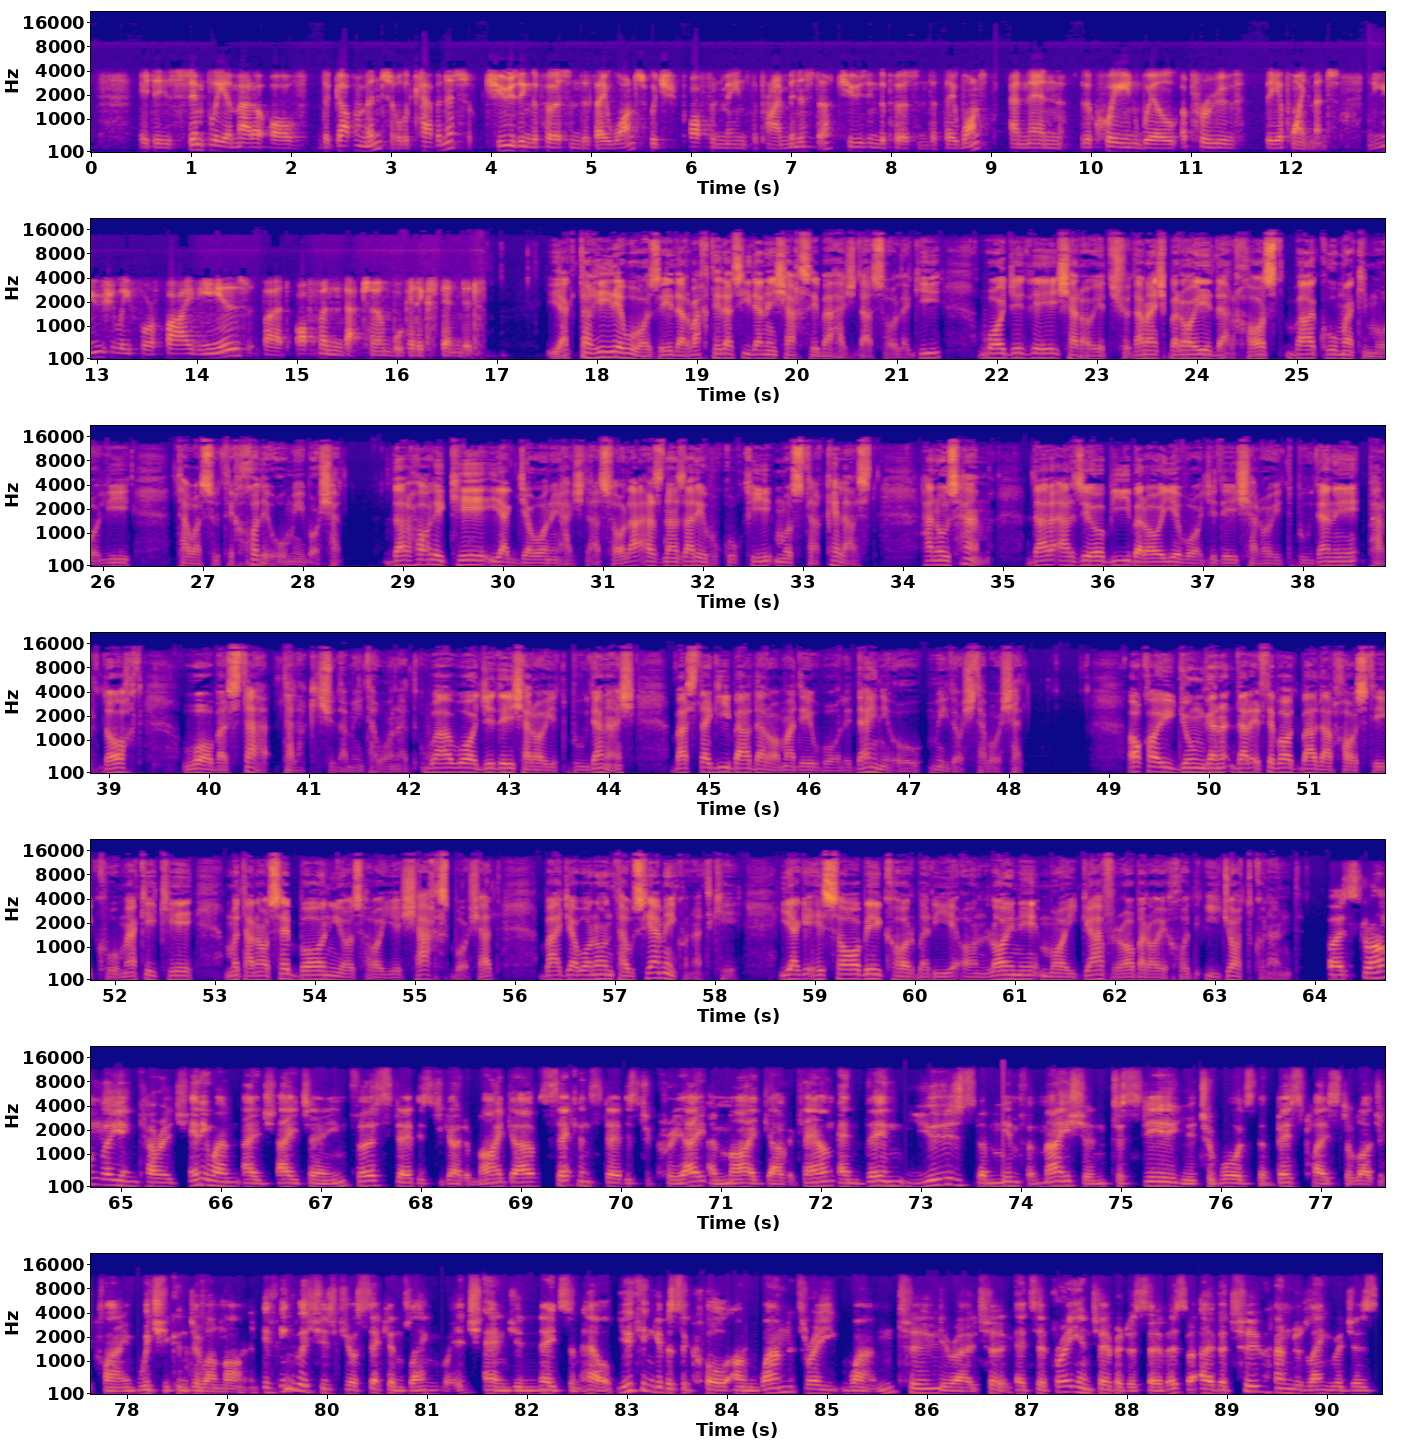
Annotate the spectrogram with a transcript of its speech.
It is simply a matter of the government or the cabinet choosing the person that they want, which often means the Prime Minister choosing the person that they want, and then the Queen will approve the appointment. Usually for five years, but often that term will get extended. یک تغییر واضح در وقت رسیدن شخص به 18 سالگی واجد شرایط شدنش برای درخواست با کمک مالی توسط خود او می باشد. در حالی که یک جوان 18 ساله از نظر حقوقی مستقل است هنوز هم در ارزیابی برای واجد شرایط بودن پرداخت وابسته تلقی شده می تواند و واجد شرایط بودنش بستگی به درآمد والدین او می داشته باشد. آقای جونگن در ارتباط با درخواست کمکی که متناسب با نیازهای شخص باشد به جوانان توصیه می کند که یک حساب کاربری آنلاین مایگو را برای خود ایجاد کنند. I strongly encourage anyone aged 18. First step is to go to MyGov. Second step is to create a MyGov account and then use the information to steer you towards the best place to lodge a claim, which you can do online. If English is your second language and you need some help, you can give us a call on 131202. It's a free interpreter service for over 200 languages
